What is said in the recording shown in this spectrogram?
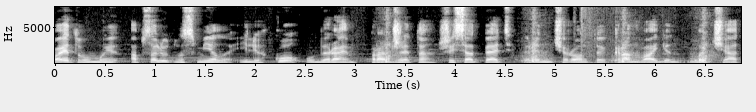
Поэтому мы абсолютно смело и легко убираем Проджета 65, Реночеронте, Кранваген, Бэтчат,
